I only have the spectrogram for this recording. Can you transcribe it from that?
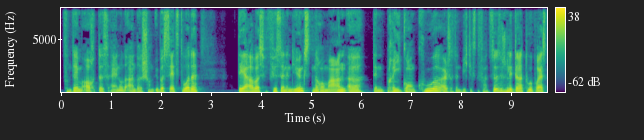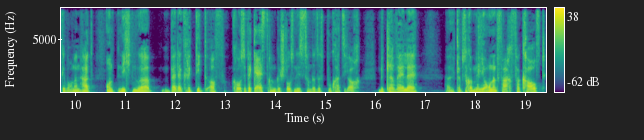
von dem auch das ein oder andere schon übersetzt wurde der aber für seinen jüngsten Roman äh, den Prix Goncourt, also den wichtigsten französischen Literaturpreis gewonnen hat und nicht nur bei der Kritik auf große Begeisterung gestoßen ist, sondern das Buch hat sich auch mittlerweile, äh, ich glaube sogar millionenfach verkauft.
